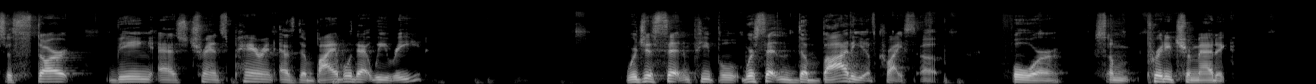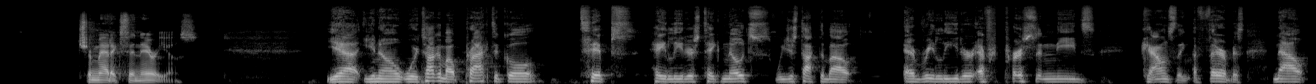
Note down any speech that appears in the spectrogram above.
to start being as transparent as the Bible that we read, we're just setting people, we're setting the body of Christ up for some pretty traumatic traumatic scenarios. Yeah, you know, we're talking about practical tips. Hey, leaders, take notes. We just talked about every leader, every person needs counseling, a therapist. Now,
